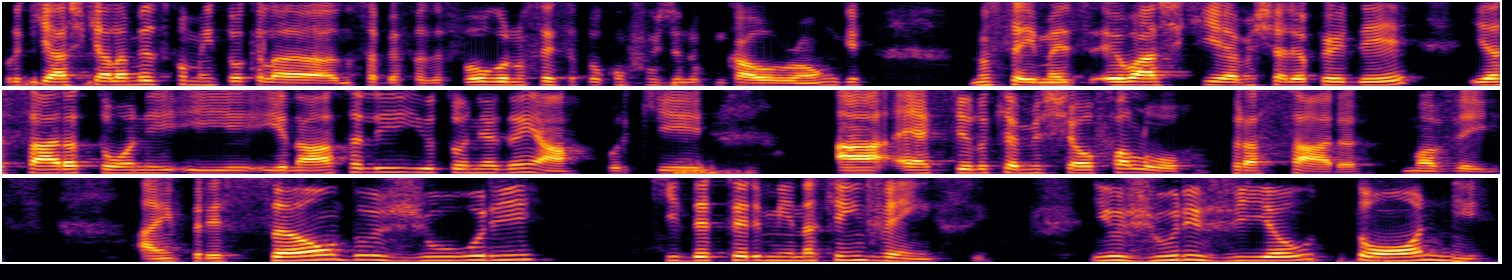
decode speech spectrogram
porque acho que ela mesma comentou que ela não sabia fazer fogo. Não sei se eu tô confundindo com Carl Wrong. Não sei, mas eu acho que a Michelle ia perder e a Sarah, Tony e, e Natalie e o Tony ia ganhar, porque a, é aquilo que a Michelle falou para Sarah uma vez. A impressão do júri que determina quem vence. E o júri via o Tony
